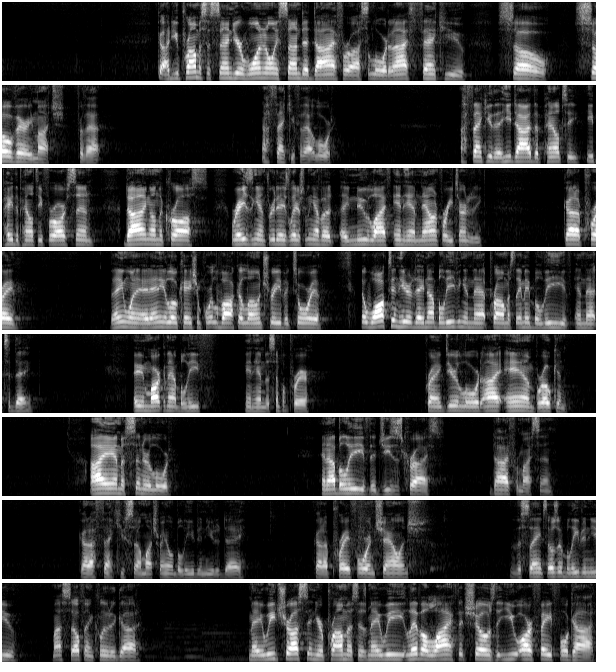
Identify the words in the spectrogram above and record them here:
God, you promised to send your one and only Son to die for us, Lord, and I thank you so, so very much for that. I thank you for that, Lord. I thank you that He died the penalty, He paid the penalty for our sin, dying on the cross, raising Him three days later so we can have a, a new life in Him now and for eternity. God, I pray that anyone at any location, Port Lavaca, Lone Tree, Victoria, that walked in here today not believing in that promise, they may believe in that today. Maybe marking that belief in Him, the simple prayer. Praying, Dear Lord, I am broken. I am a sinner, Lord. And I believe that Jesus Christ died for my sin. God, I thank you so much for anyone believed in you today. God, I pray for and challenge the saints, those who believed in you, myself included, God. May we trust in your promises. May we live a life that shows that you are faithful, God.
